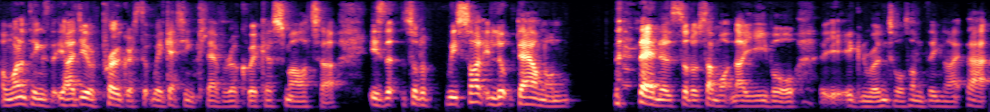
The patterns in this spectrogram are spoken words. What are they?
and one of the things that the idea of progress that we're getting cleverer quicker smarter is that sort of we slightly look down on then as sort of somewhat naive or ignorant or something like that.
